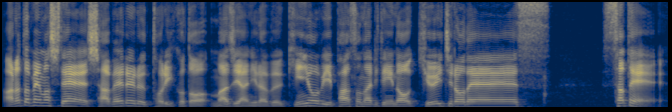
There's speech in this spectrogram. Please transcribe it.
改めまして喋れる鳥ことマジアニラブ金曜日パーソナリティの九一郎です。さて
